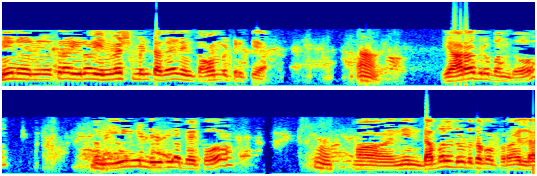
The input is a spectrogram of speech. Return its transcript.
ನೀನು ನಿನ್ನ ಹತ್ರ ಇರೋ ಇನ್ವೆಸ್ಟ್ಮೆಂಟ್ ಅದೇ ನೀನ್ ತಗೊಂಡ್ಬಿಟ್ಟಿರ್ತೀಯ. ಯಾರಾದ್ರೂ ಬಂದು ನಮ್ಗೆ ಈಗಿಂದ ಈಗಲೇ ಬೇಕು. ನೀನ್ ಡಬಲ್ ದುಡ್ಡು ತಗೋ ಇಲ್ಲ?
